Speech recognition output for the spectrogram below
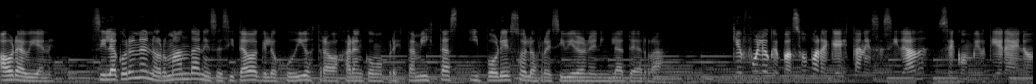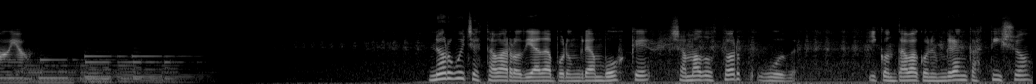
Ahora bien, si la corona normanda necesitaba que los judíos trabajaran como prestamistas y por eso los recibieron en Inglaterra, ¿qué fue lo que pasó para que esta necesidad se convirtiera en odio? Norwich estaba rodeada por un gran bosque llamado Thorpe Wood y contaba con un gran castillo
